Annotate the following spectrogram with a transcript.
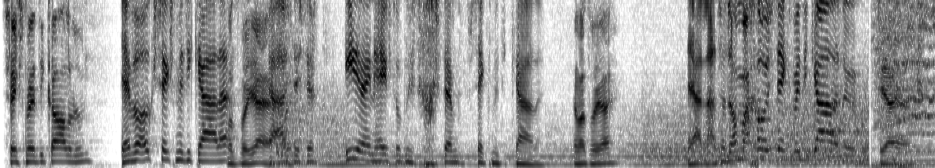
Seks met die kale doen? Jij wil ook Seks met die kale? Wat wil jij Ja, het is echt... Iedereen heeft tot nu toe gestemd op Seks met die kale. En wat wil jij? Ja, laten we dan maar gewoon Seks met die kale doen. Ja, ja.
